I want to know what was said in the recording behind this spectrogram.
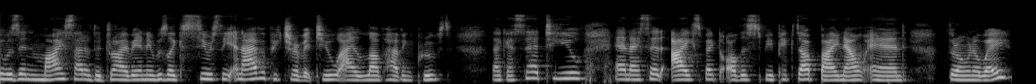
it was in my side of the drive and it was like seriously and i have a picture of it too. I love having proofs like i said to you and i said i expect all this to be picked up by now and thrown away.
